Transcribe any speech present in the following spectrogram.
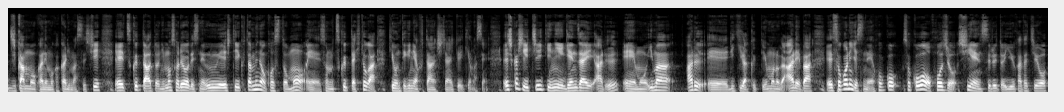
時間もお金もかかりますし、えー、作った後にもそれをですね、運営していくためのコストも、えー、その作った人が基本的には負担しないといけません。えー、しかし、地域に現在ある、えー、もう今、ある、えー、力学っていうものがあれば、えー、そこにですね、ほこ、そこを補助、支援するという形を、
